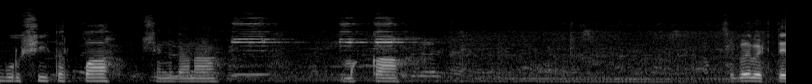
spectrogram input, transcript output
बुरशी करपा शेंगदाणा मक्का. सगळे भेटते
